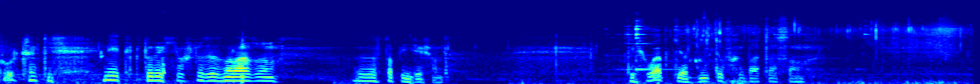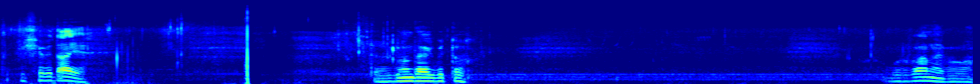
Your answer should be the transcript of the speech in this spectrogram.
Kurczę, jakiś nit, których już tu znalazłem ze 150. Jakieś łebki od nitów chyba to są. Tak mi się wydaje. To wygląda jakby to urwane było.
